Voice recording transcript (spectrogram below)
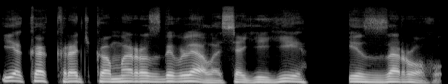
яка крадькома роздивлялася її із за рогу.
